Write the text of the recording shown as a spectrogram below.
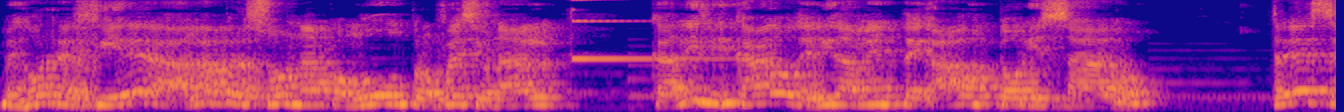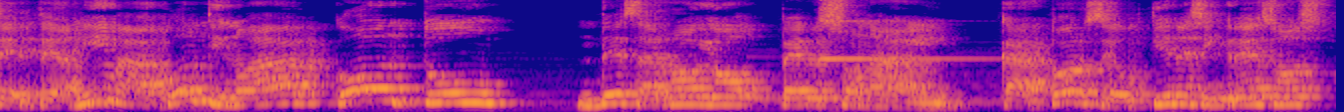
Mejor refiera a la persona con un profesional calificado debidamente autorizado. 13. Te anima a continuar con tu desarrollo personal. 14. Obtienes ingresos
